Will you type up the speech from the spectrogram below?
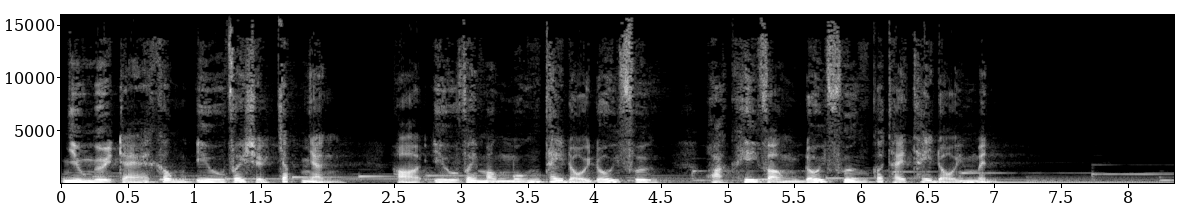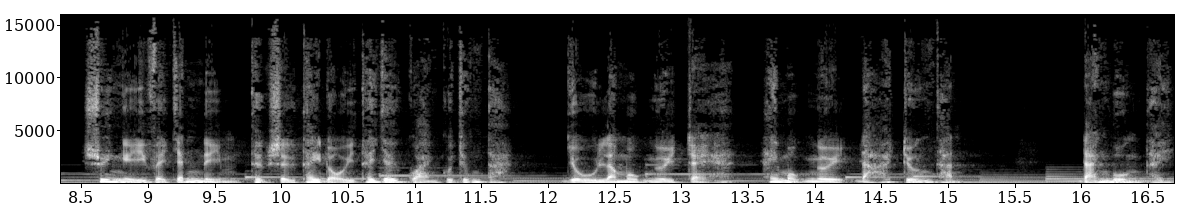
Nhiều người trẻ không yêu với sự chấp nhận, họ yêu với mong muốn thay đổi đối phương hoặc hy vọng đối phương có thể thay đổi mình. Suy nghĩ về chánh niệm thực sự thay đổi thế giới quan của chúng ta, dù là một người trẻ hay một người đã trưởng thành. Đáng buồn thay,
